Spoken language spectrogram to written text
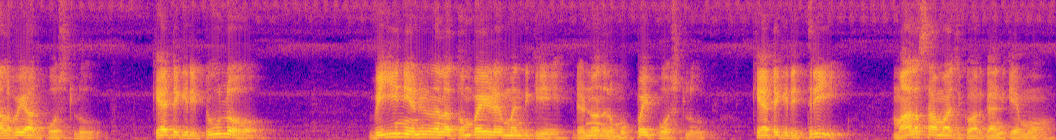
నలభై ఆరు పోస్టులు కేటగిరీ టూలో వెయ్యిని ఎనిమిది వందల తొంభై ఏడు మందికి రెండు వందల ముప్పై పోస్టులు కేటగిరీ త్రీ మాల సామాజిక వర్గానికేమో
